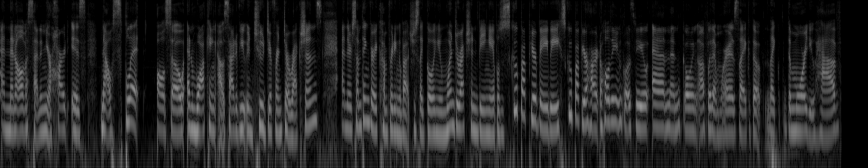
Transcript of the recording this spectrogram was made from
and then all of a sudden your heart is now split also and walking outside of you in two different directions. And there's something very comforting about just like going in one direction, being able to scoop up your baby, scoop up your heart, holding him close to you, and then going off with him. Whereas like the like the more you have,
